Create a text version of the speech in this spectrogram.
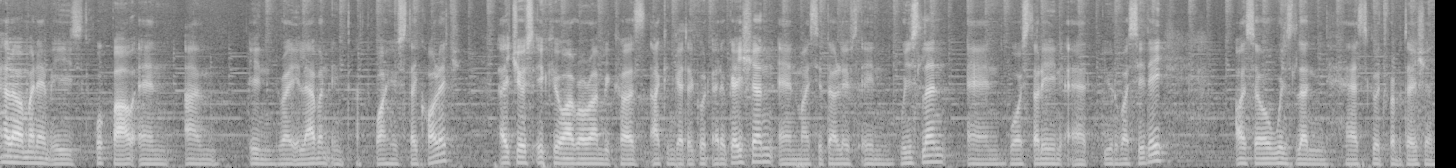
Hello, my name is Quốc Bảo and I'm in grade 11 in, at Whites Hill State College. I choose EQI program because I can get a good education and my sister lives in Queensland and was studying at university. Also, Queensland has good reputation.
